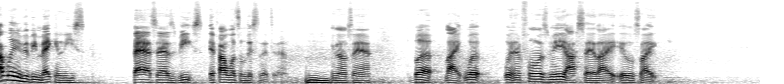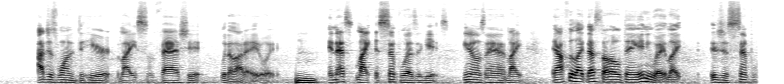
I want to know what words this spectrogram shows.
I wouldn't even be making these fast ass beats if I wasn't listening to them. Mm. You know what I'm saying? But like what what influenced me, I say like it was like I just wanted to hear like some fast shit with a lot of 808. Mm. And that's like as simple as it gets. You know what I'm saying? Like and I feel like that's the whole thing anyway. Like it's just simple.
